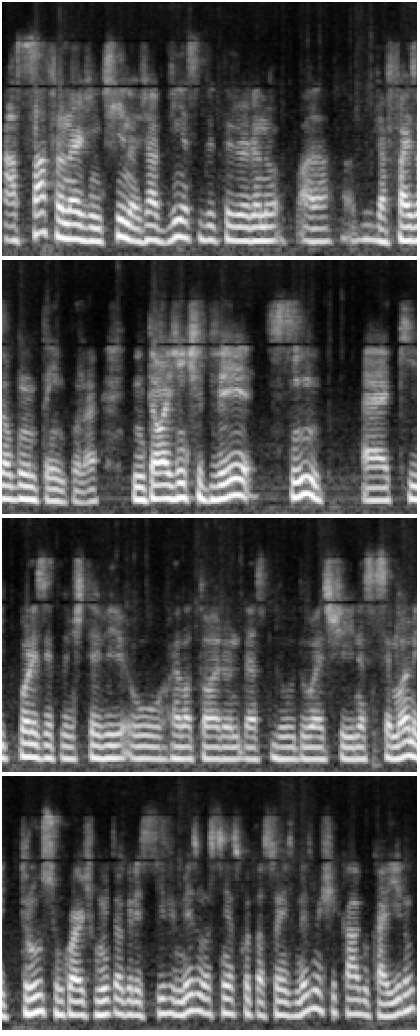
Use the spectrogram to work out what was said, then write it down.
a safra na Argentina já vinha se deteriorando já faz algum tempo, né? Então a gente vê sim é, que, por exemplo, a gente teve o relatório do, do SGI nessa semana e trouxe um corte muito agressivo, e mesmo assim as cotações, mesmo em Chicago, caíram.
